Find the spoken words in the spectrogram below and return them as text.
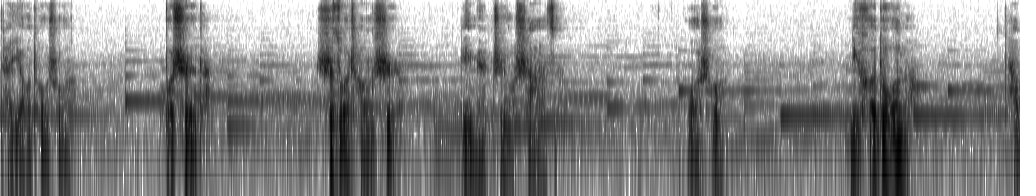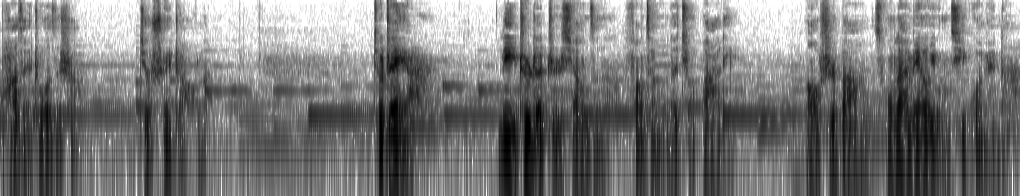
他摇头说：“不是的，是座城市，里面只有沙子。”我说。你喝多了，他趴在桌子上，就睡着了。就这样，荔枝的纸箱子放在我的酒吧里，毛十八从来没有勇气过来拿。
